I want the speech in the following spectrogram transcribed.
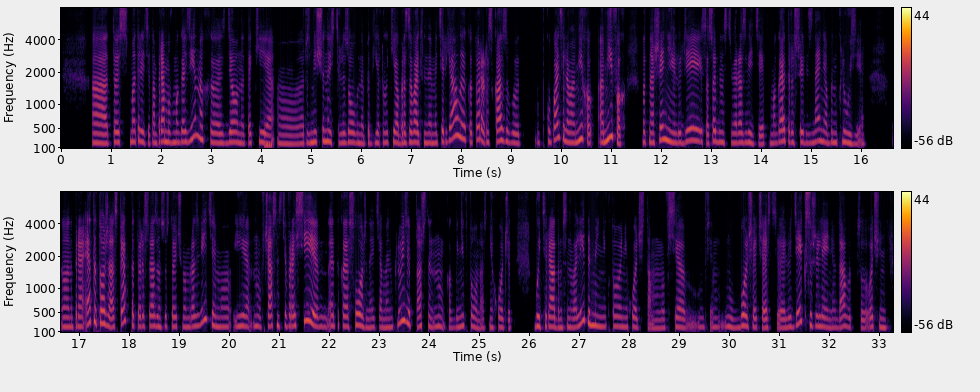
А, то есть, смотрите, там прямо в магазинах э, сделаны такие, э, размещены стилизованные под ярлыки образовательные материалы, которые рассказывают покупателям о, мифах, о мифах в отношении людей с особенностями развития и помогают расширить знания об инклюзии. Э, например, это тоже аспект, который связан с устойчивым развитием, и, ну, в частности, в России это такая сложная тема инклюзии, потому что, ну, как бы никто у нас не хочет быть рядом с инвалидами, никто не хочет, там, все, все ну, большая часть людей, к сожалению, да, вот очень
